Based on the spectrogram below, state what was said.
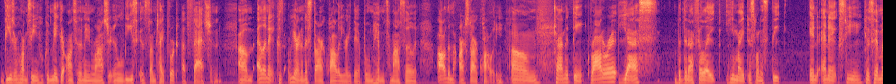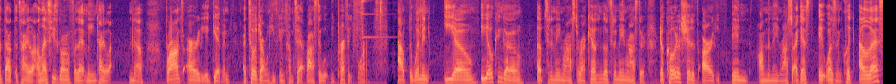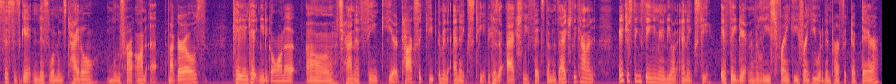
these are who I'm seeing who could make it onto the main roster at least in some type sort of fashion. Um, LNA, because we are in a star quality right there. Boom, him and Tommaso, and all of them are star quality. Um, trying to think. Roderick, yes, but then I feel like he might just want to stick in NXT because him without the title, unless he's going for that main title, no. Bron's already a given. I told y'all when he's going to come to that roster, would be perfect for him. Out the women, Io. Io can go up to the main roster. Raquel can go to the main roster. Dakota should have already been on the main roster. I guess it wasn't click. Unless this is getting this woman's title, move her on up. My girls, Kate and Kate need to go on up. Uh, trying to think here. Toxic, keep them in NXT because it actually fits them. It's actually kind of interesting seeing Mandy on NXT. If they didn't release Frankie, Frankie would have been perfect up there.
